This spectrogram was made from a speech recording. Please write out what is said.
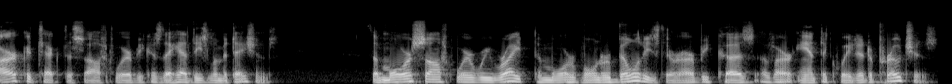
architect the software because they had these limitations. The more software we write, the more vulnerabilities there are because of our antiquated approaches.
